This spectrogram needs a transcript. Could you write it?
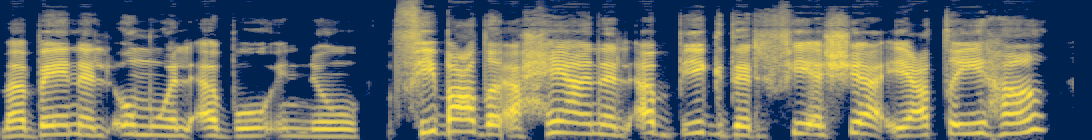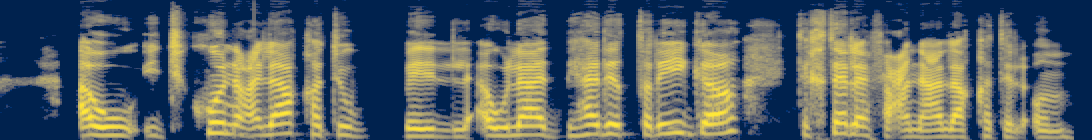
ما بين الأم والابو انه في بعض الأحيان الأب يقدر في أشياء يعطيها أو تكون علاقته بالأولاد بهذه الطريقة تختلف عن علاقة الأم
